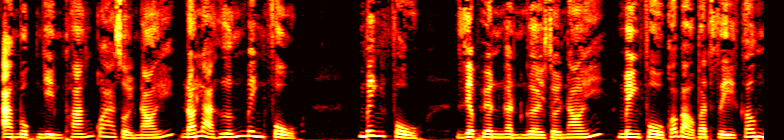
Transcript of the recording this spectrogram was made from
A Mục nhìn thoáng qua rồi nói, đó là hướng Minh Phủ. Minh Phủ, Diệp Huyền ngẩn người rồi nói, Minh Phủ có bảo vật gì không?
